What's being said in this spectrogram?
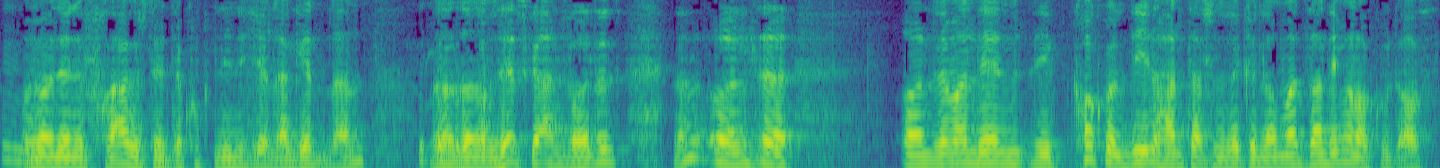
Mhm. Und wenn man denen eine Frage stellt, da guckten die nicht ihren Agenten an, ne, sondern haben selbst geantwortet. Ne? Und, äh, und wenn man denen die Krokodilhandtaschen weggenommen hat, sahen die immer noch gut aus.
